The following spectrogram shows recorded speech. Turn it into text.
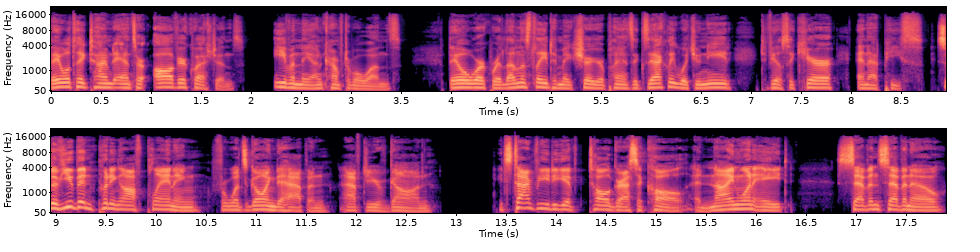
They will take time to answer all of your questions, even the uncomfortable ones. They will work relentlessly to make sure your plan's exactly what you need to feel secure and at peace. So if you've been putting off planning for what's going to happen after you've gone, it's time for you to give Tallgrass a call at 918 770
